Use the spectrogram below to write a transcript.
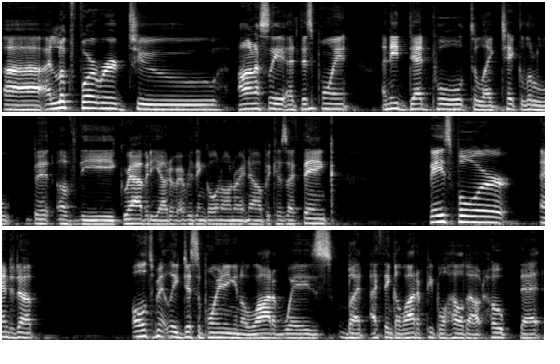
Uh, I look forward to honestly at this point, I need Deadpool to like take a little bit of the gravity out of everything going on right now because I think Phase Four ended up ultimately disappointing in a lot of ways, but I think a lot of people held out hope that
